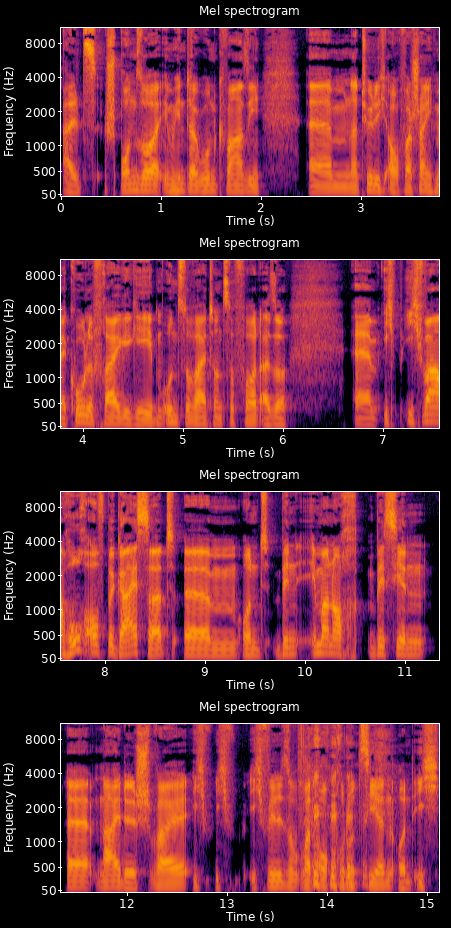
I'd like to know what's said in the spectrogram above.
als Sponsor im Hintergrund quasi ähm, natürlich auch wahrscheinlich mehr Kohle freigegeben und so weiter und so fort. Also ähm, ich, ich war hochauf begeistert ähm, und bin immer noch ein bisschen äh, neidisch, weil ich, ich, ich will sowas auch produzieren und ich,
